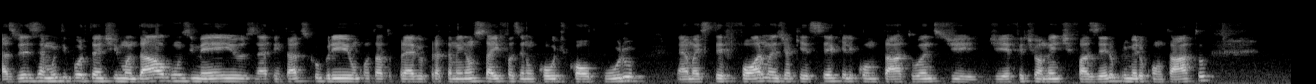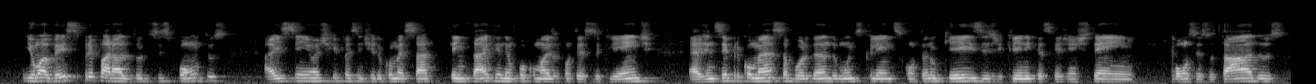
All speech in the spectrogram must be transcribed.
Às vezes é muito importante mandar alguns e-mails, né, tentar descobrir um contato prévio para também não sair fazendo um cold call puro, né, mas ter formas de aquecer aquele contato antes de, de efetivamente fazer o primeiro contato. E uma vez preparado todos esses pontos, aí sim eu acho que faz sentido começar a tentar entender um pouco mais o contexto do cliente. A gente sempre começa abordando muitos clientes contando cases de clínicas que a gente tem bons resultados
